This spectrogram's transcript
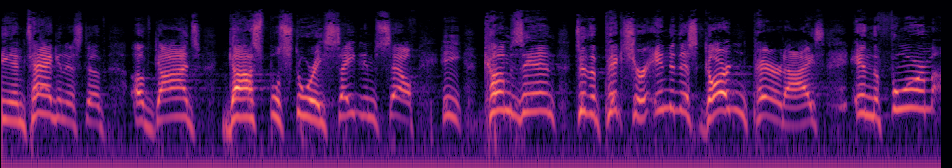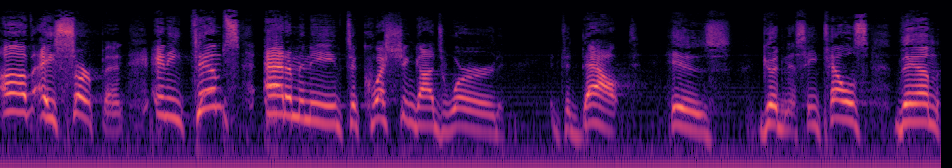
the antagonist of, of God's gospel story, Satan himself, he comes in to the picture, into this garden paradise in the form of a serpent, and he tempts Adam and Eve to question God's word and to doubt his goodness. He tells them,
